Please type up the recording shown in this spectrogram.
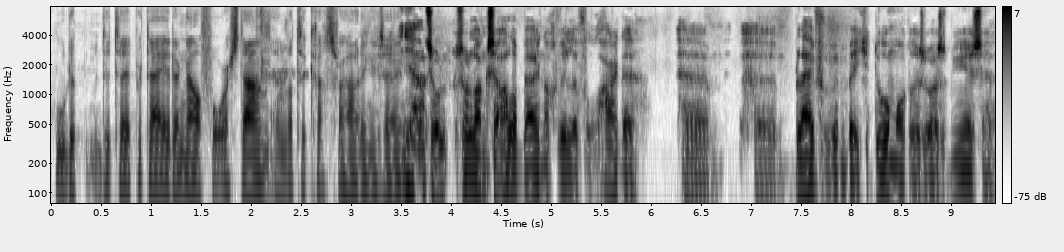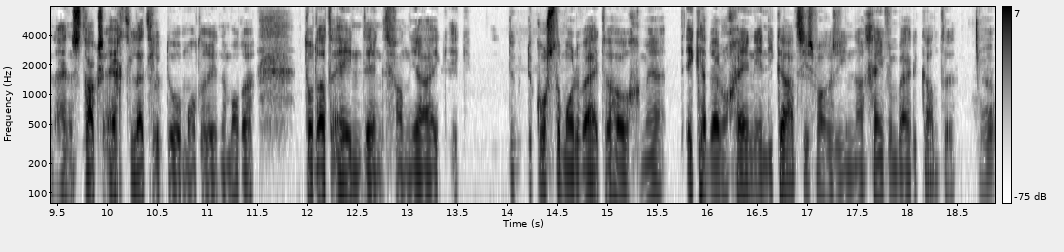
hoe de, de twee partijen er nou voor staan en wat de krachtsverhoudingen zijn. Ja, zo, zolang ze allebei nog willen volharden, uh, uh, blijven we een beetje doormodderen zoals het nu is. En, en, straks echt letterlijk doormodderen in de modder. Totdat één denkt van ja, ik, ik, de, de, kosten worden wij te hoog. Maar ik heb daar nog geen indicaties van gezien. Nou, geen van beide kanten. Ja, ik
